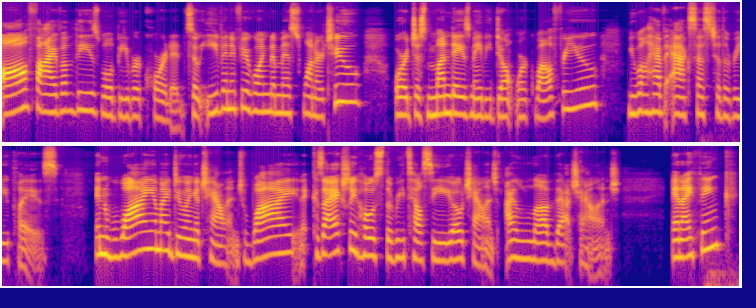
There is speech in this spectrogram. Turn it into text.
all 5 of these will be recorded. So even if you're going to miss one or two or just Mondays maybe don't work well for you, you will have access to the replays. And why am I doing a challenge? Why? Because I actually host the Retail CEO Challenge. I love that challenge. And I think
